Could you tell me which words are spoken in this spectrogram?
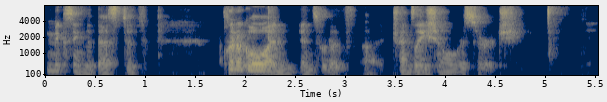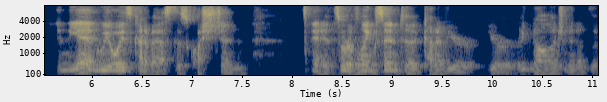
mixing the best of clinical and, and sort of uh, translational research. In the end, we always kind of ask this question, and it sort of links into kind of your, your acknowledgement of the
